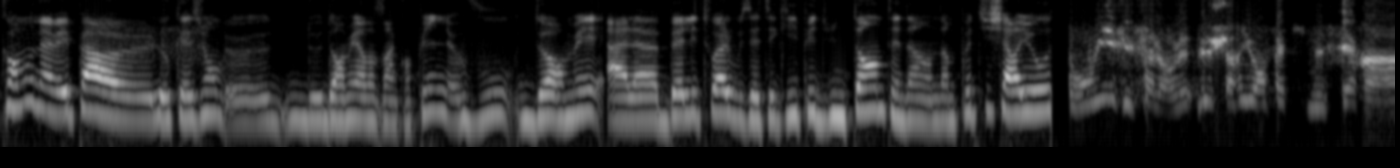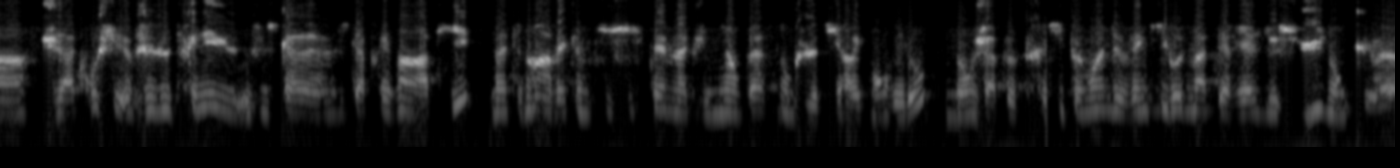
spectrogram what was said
Quand vous n'avez pas euh, l'occasion de, de, dormir dans un camping, vous dormez à la belle étoile, vous êtes équipé d'une tente et d'un petit chariot Oui, c'est ça. Alors le, le, chariot, en fait, il me sert à... Je l'ai accroché, je le traîner jusqu'à jusqu'à présent à pied. Maintenant, avec un petit système là, que j'ai mis en place, donc je le tire avec mon vélo. Donc j'ai à peu près un petit peu moins de 20 kg de matériel dessus. Donc euh,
